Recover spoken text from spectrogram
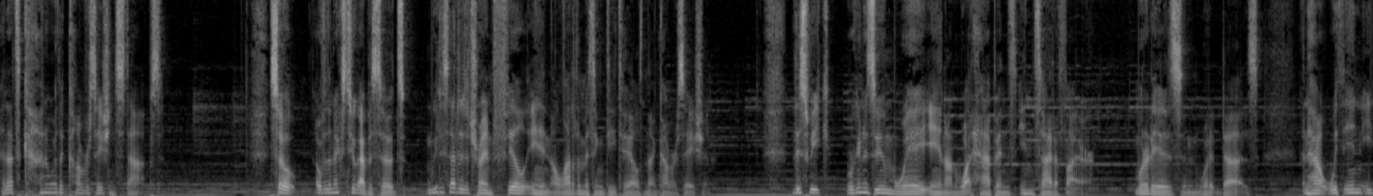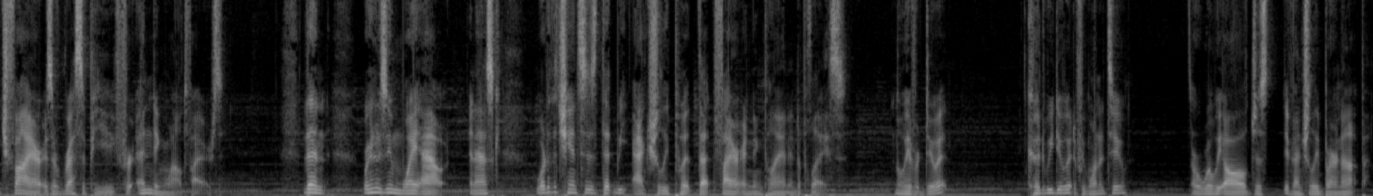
And that's kind of where the conversation stops. So, over the next two episodes, we decided to try and fill in a lot of the missing details in that conversation. This week, we're going to zoom way in on what happens inside a fire, what it is and what it does, and how within each fire is a recipe for ending wildfires. Then, we're going to zoom way out and ask what are the chances that we actually put that fire ending plan into place? Will we ever do it? Could we do it if we wanted to? Or will we all just eventually burn up?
